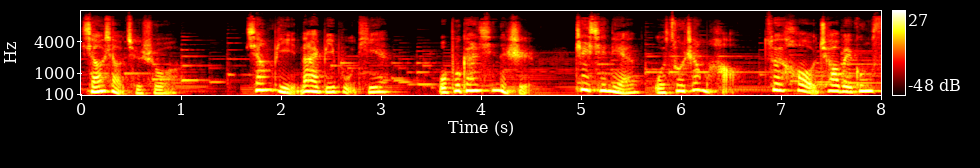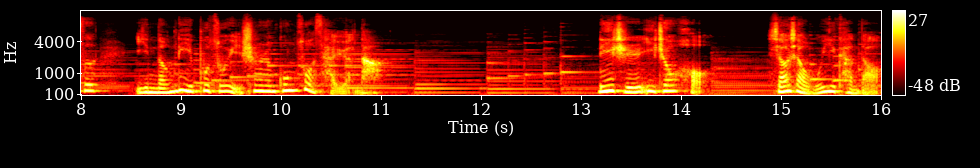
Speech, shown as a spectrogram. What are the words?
小小却说，相比那一笔补贴，我不甘心的是，这些年我做这么好，最后却要被公司以能力不足以胜任工作裁员呐。离职一周后，小小无意看到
